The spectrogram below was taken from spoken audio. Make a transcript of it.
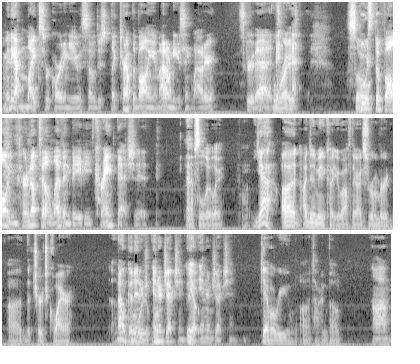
I mean, they got mics recording you, so just like turn up the volume. I don't need to sing louder. Screw that. right so Boost the volume. Turn it up to 11, baby. Crank that shit. absolutely yeah uh i didn't mean to cut you off there i just remembered uh the church choir Uh, No, good inter- what- interjection. Good Yeah. interjection. yeah what were you uh talking about Um.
